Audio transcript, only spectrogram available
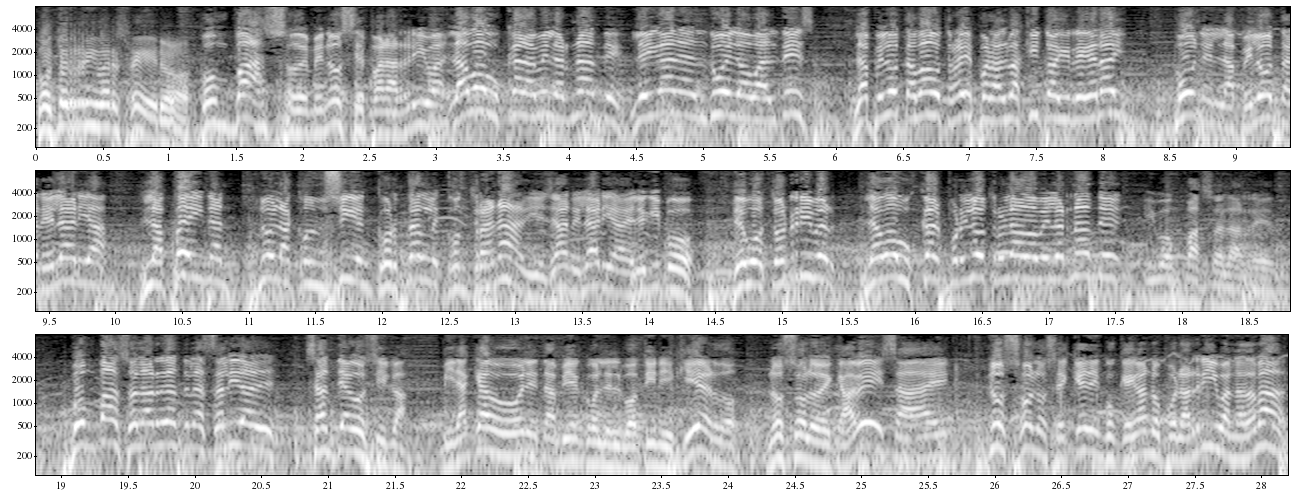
Boston River 0. Bombazo de Menose para arriba. La va a buscar Abel Hernández. Le gana el duelo a Valdés. La pelota va otra vez para el Vasquito Aguirre Garay. Ponen la pelota en el área. La peinan. No la consiguen cortarle contra nadie ya en el área el equipo de Boston River. La va a buscar por el otro lado Abel Hernández. Y bombazo a la red. Bombazo a la red ante la salida de Santiago Silva. Mirá que hago goles también con el botín izquierdo. No solo de cabeza, ¿eh? No solo se queden con que gano por arriba nada más.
